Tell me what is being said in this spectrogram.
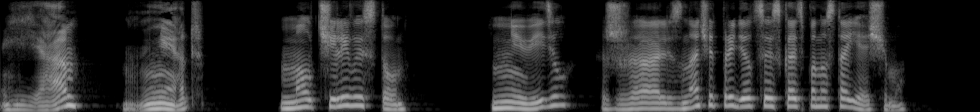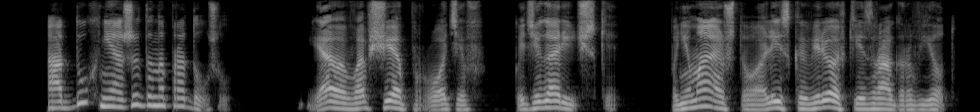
«Я? Нет». Молчаливый стон. «Не видел? Жаль, значит, придется искать по-настоящему». А дух неожиданно продолжил. «Я вообще против. Категорически. Понимаю, что Алиска веревки из рагора вьет,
